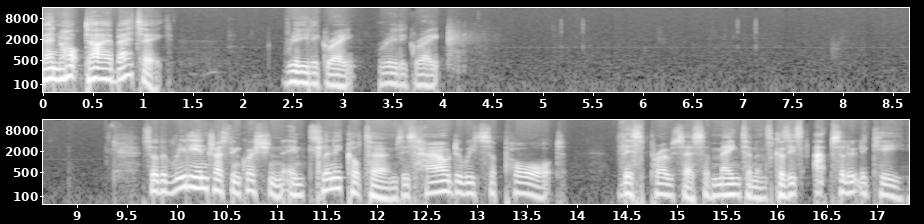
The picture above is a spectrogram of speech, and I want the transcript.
They're not diabetic. Really great, really great. So, the really interesting question in clinical terms is how do we support this process of maintenance? Because it's absolutely key.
